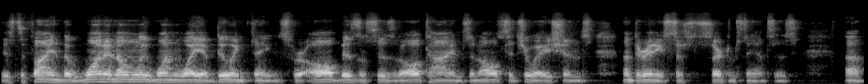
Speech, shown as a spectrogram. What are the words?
is to find the one and only one way of doing things for all businesses at all times in all situations under any circumstances. Uh,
